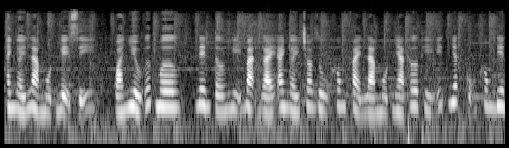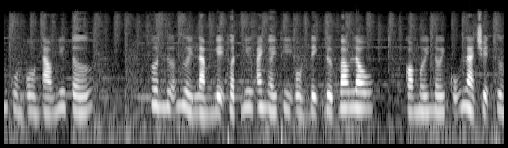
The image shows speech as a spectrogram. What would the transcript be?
Anh ấy là một nghệ sĩ, quá nhiều ước mơ, nên tớ nghĩ bạn gái anh ấy cho dù không phải là một nhà thơ thì ít nhất cũng không điên cuồng ồn ào như tớ. Hơn nữa người làm nghệ thuật như anh ấy thì ổn định được bao lâu? Có mới nới cũng là chuyện thường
